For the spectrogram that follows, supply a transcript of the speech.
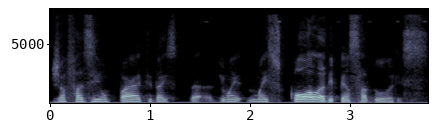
já faziam parte da, de uma, uma escola de pensadores.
